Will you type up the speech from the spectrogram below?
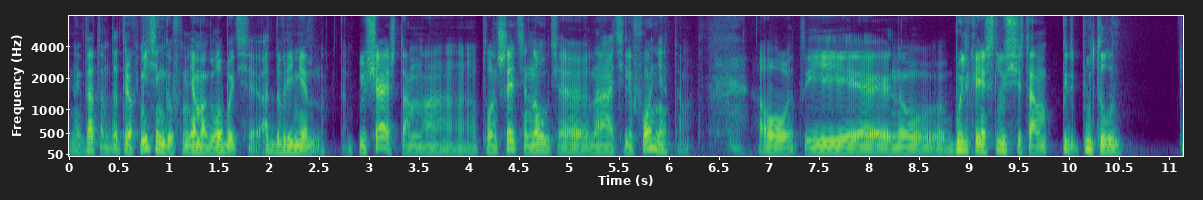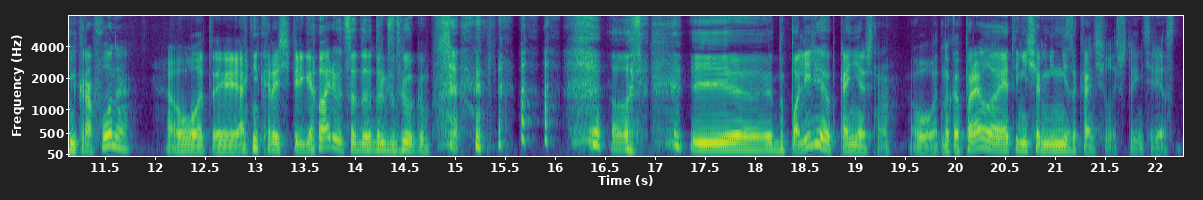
иногда там до трех митингов у меня могло быть одновременно. Там включаешь там на планшете, ноуте, на телефоне там, вот, и, ну, были, конечно, случаи, там, путал микрофоны, вот, и они, короче, переговариваются друг с другом. Вот. И, э, ну, полили, конечно. Вот. Но, как правило, это ничем не, не заканчивалось, что интересно.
